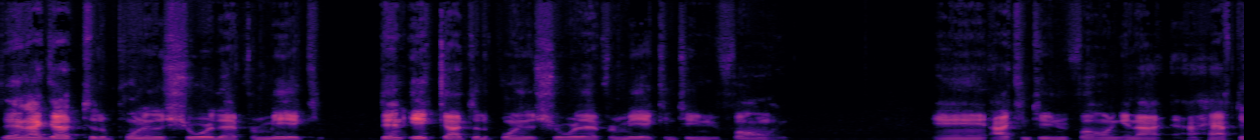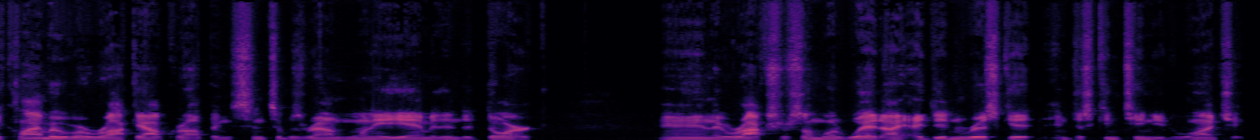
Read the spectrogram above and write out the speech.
Then I got to the point of the shore that for me, it, then it got to the point of the shore that for me, it continued falling. And I continued falling, and I, I have to climb over a rock outcropping since it was around 1 a.m. and in the dark, and the rocks are somewhat wet. I, I didn't risk it and just continued watching.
